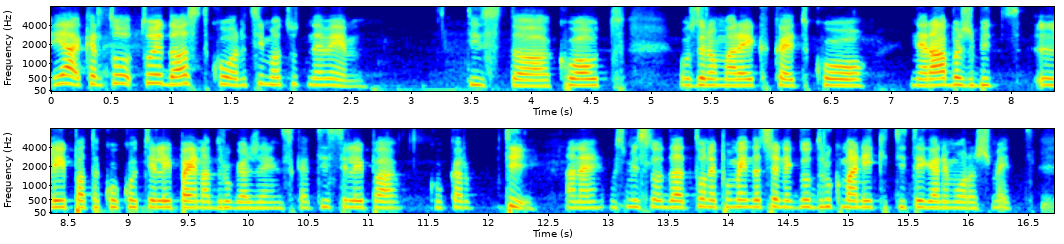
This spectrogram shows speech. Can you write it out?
ja ker to, to je dost tako, recimo tudi ne vem, tisti uh, quote oziroma rek, kaj je tako. Ne rabiš biti lepa, tako kot je lepa ena druga ženska. Ti si lepa, kot ti. V smislu, da to ne pomeni, da če nekdo drug ima nekaj, ti tega ne moreš imeti.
